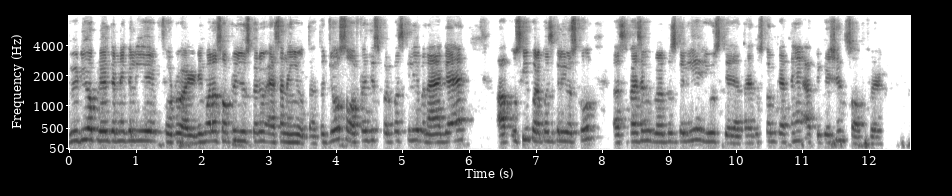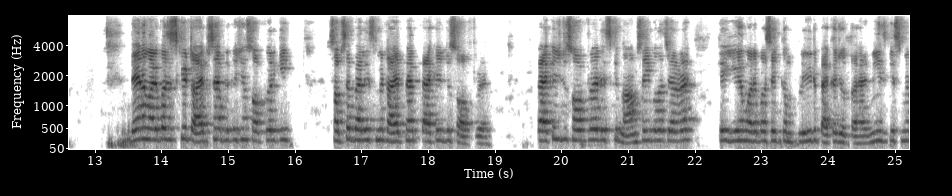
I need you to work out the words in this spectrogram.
वीडियो अपलोड करने के लिए फ़ोटो एडिटिंग वाला सॉफ्टवेयर यूज़ करो, ऐसा नहीं होता। तो जो सॉफ्टवेयर जिस पर्पज के लिए बनाया गया है, आप उसी पर्पज के लिए उसको स्पेसिफिक पर्पज के लिए यूज़ किया जाता है। तो उसको हम कहते हैं एप्लीकेशन सॉफ्टवेयर देन हमारे पास इसकी टाइप्स हैं एप्लीकेशन सॉफ्टवेयर की। सबसे पहले इसमें टाइप है पैकेज सॉफ्टवेयर पैकेज सॉफ्टवेयर इसके नाम से ही पता चल रहा है कि ये हमारे पास एक कंप्लीट पैकेज होता है। मींस कि इसमें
